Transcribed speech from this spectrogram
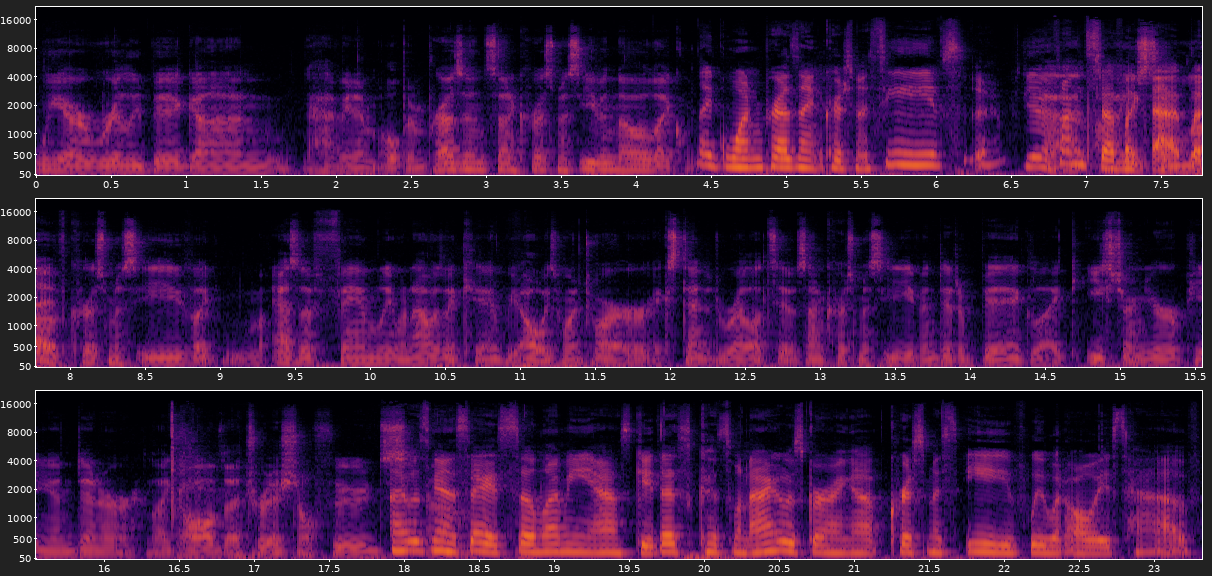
we are really big on having them open presents on Christmas, even though like like one present Christmas Eve. yeah, fun stuff I like that, but- love Christmas Eve. Like as a family, when I was a kid, we always went to our extended relatives on Christmas Eve and did a big like Eastern European dinner, like all the traditional foods. I was gonna Um, say, so let me ask you this, because when I was growing up, Christmas Eve we would always have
